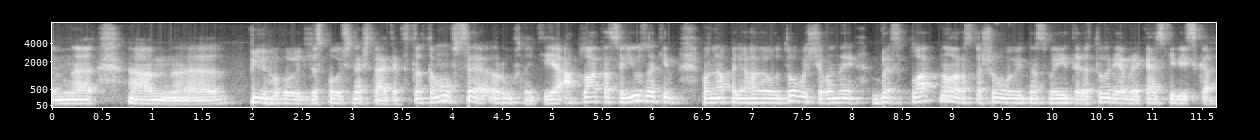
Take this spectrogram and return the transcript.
е, е, пільговою для Сполучених Штатів. Та Тому все рухнуть. І оплата союзників вона полягає у тому, що вони безплатно розташовують на своїй території американські війська.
